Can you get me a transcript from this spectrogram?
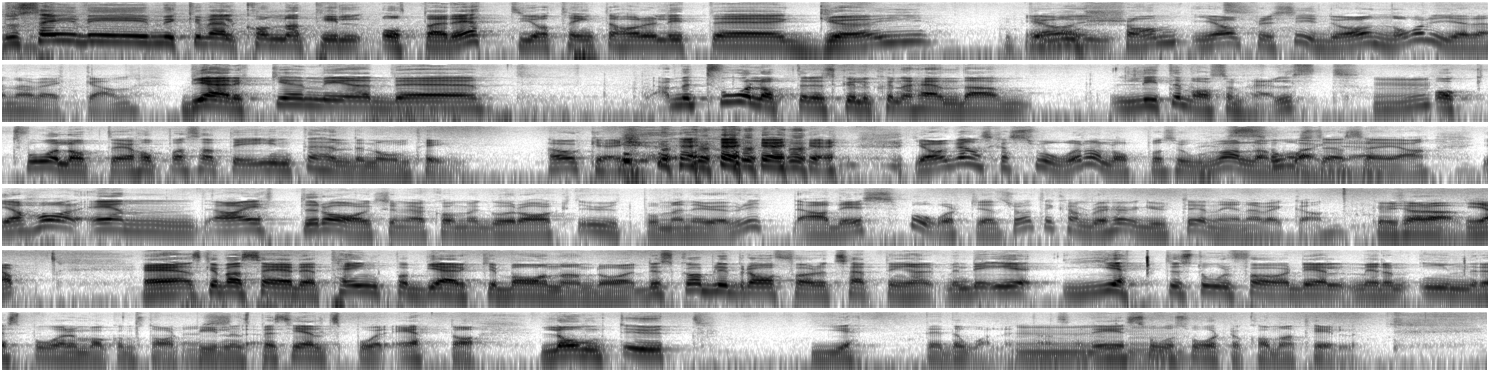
Då säger vi mycket välkomna till 8 rätt. Jag tänkte ha det lite göj, lite Ja, morsamt. Ja precis, du har Norge den här veckan. Bjerke med, eh, ja, med två lopp där det skulle kunna hända lite vad som helst. Mm. Och två lopp där jag hoppas att det inte händer någonting. Okej. jag har ganska svåra lopp på Solvalla måste jag det. säga. Jag har en, ja, ett drag som jag kommer gå rakt ut på, men i övrigt, ja det är svårt. Jag tror att det kan bli hög utdelning den här veckan. Ska vi köra? Ja. Eh, Jag ska bara säga det, tänk på Bjerkebanan då. Det ska bli bra förutsättningar, men det är jättestor fördel med de inre spåren bakom startbilen, speciellt spår 1 då. Långt ut, jättedåligt alltså. Det är så svårt att komma till.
